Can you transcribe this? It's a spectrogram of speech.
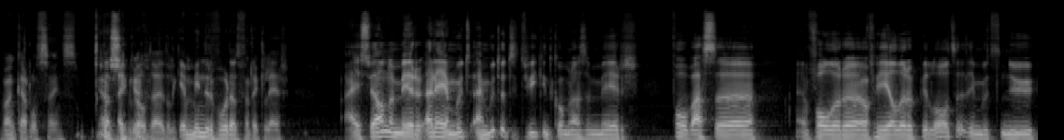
van Carlos Sainz. Dat is wel duidelijk. En minder voor dat van Leclerc. Hij is wel een meer... Allee, hij, moet, hij moet uit dit weekend komen als een meer volwassen, vollere of helere piloot. Hè. Die moet nu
